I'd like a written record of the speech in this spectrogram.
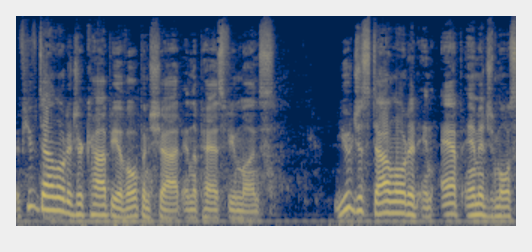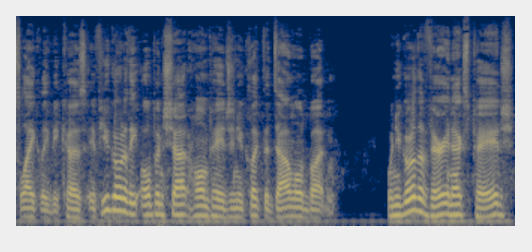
If you've downloaded your copy of OpenShot in the past few months, you just downloaded an app image most likely because if you go to the OpenShot homepage and you click the download button, when you go to the very next page,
